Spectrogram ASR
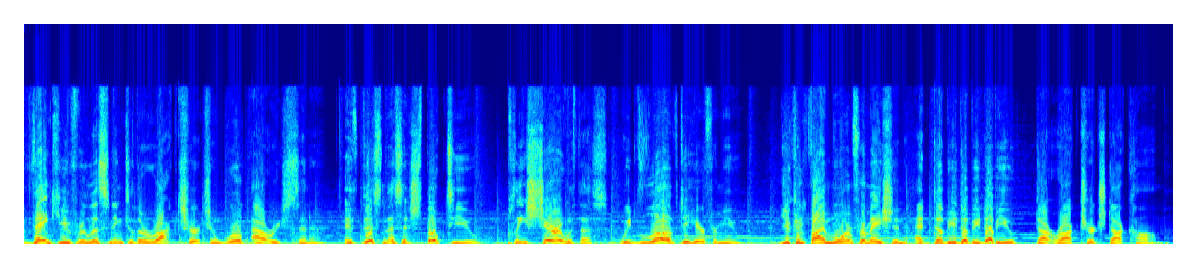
Thank you for listening to the Rock Church and World Outreach Center. If this message spoke to you, please share it with us. We'd love to hear from you. You can find more information at www.rockchurch.com.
